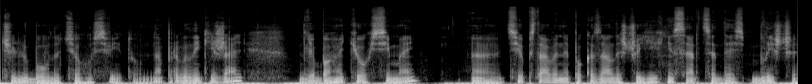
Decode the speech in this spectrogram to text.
чи любов до цього світу. На превеликий жаль, для багатьох сімей е, ці обставини показали, що їхнє серце десь ближче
